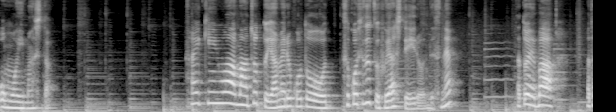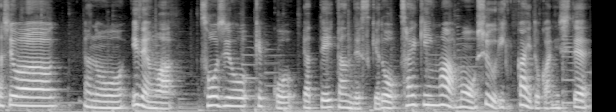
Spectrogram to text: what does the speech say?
思いました。最近はまあちょっとやめることを少しずつ増やしているんですね。例えば私はあの以前は掃除を結構やっていたんですけど最近はもう週1回とかにして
